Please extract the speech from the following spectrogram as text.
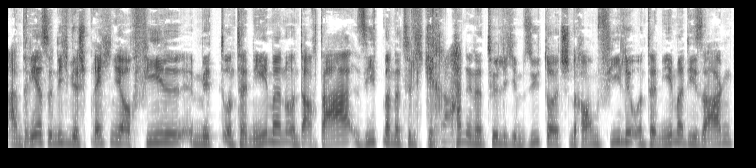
Andreas und ich, wir sprechen ja auch viel mit Unternehmern und auch da sieht man natürlich gerade natürlich im süddeutschen Raum viele Unternehmer, die sagen,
